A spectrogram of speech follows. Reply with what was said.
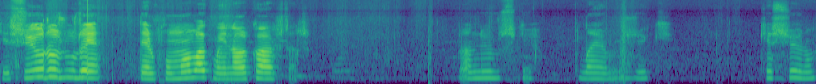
Kesiyoruz buraya. Telefonuma bakmayın arkadaşlar. Ben diyoruz ki play müzik. Kesiyorum.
